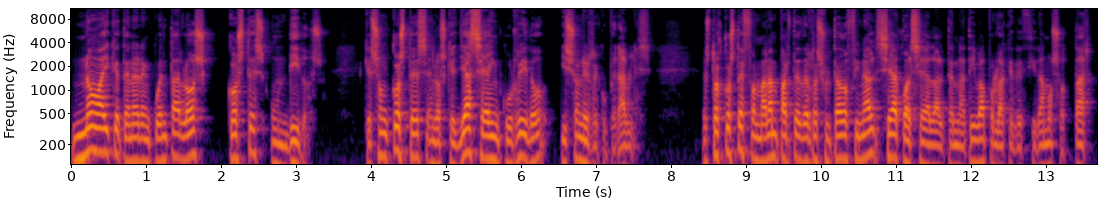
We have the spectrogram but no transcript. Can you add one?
no hay que tener en cuenta los costes hundidos, que son costes en los que ya se ha incurrido y son irrecuperables. Estos costes formarán parte del resultado final sea cual sea la alternativa por la que decidamos optar.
